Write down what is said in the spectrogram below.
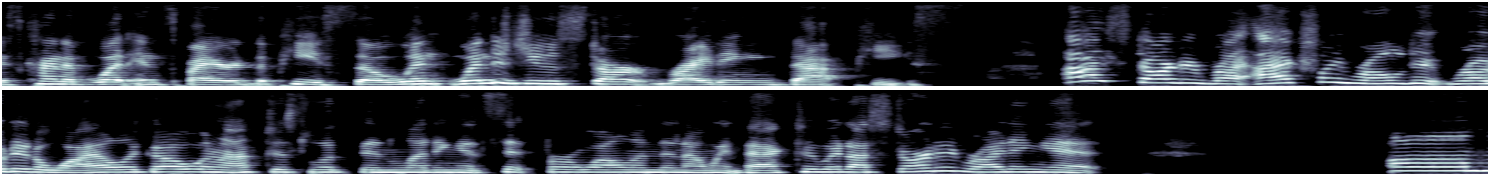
is kind of what inspired the piece. So when when did you start writing that piece? I started right. I actually wrote it wrote it a while ago, and I've just been letting it sit for a while, and then I went back to it. I started writing it um,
